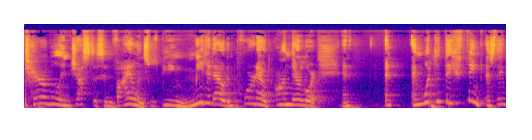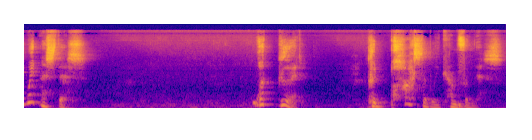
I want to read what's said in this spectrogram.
Terrible injustice and violence was being meted out and poured out on their Lord. And, and, what did they think as they witnessed this? What good could possibly come from this?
